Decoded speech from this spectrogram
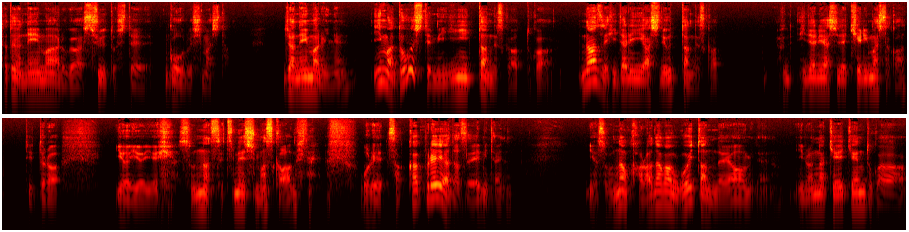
例えばネイマールがシュートしてゴールしました。じゃあネイマールにね今どうして右に行ったんですか？とかなぜ左足で打ったんですか？左足で蹴りましたか？って言ったら「いやいやいやいやそんなん説明しますか?」みたいな「俺サッカープレーヤーだぜ」みたいな「いやそんな体が動いたんだよ」みたいな「いろんな経験とか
